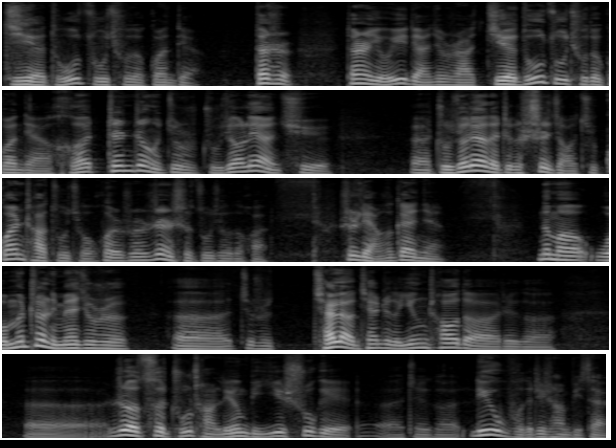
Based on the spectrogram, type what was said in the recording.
解读足球的观点。但是，但是有一点就是啥，解读足球的观点和真正就是主教练去，呃，主教练的这个视角去观察足球或者说认识足球的话，是两个概念。那么我们这里面就是，呃，就是前两天这个英超的这个。呃，热刺主场零比一输给呃这个利物浦的这场比赛，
